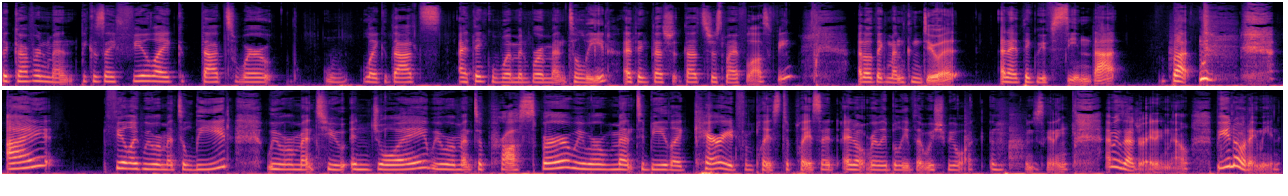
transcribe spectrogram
the government because I feel like that's where like that's I think women were meant to lead. I think that's that's just my philosophy. I don't think men can do it, and I think we've seen that. But I feel like we were meant to lead, we were meant to enjoy, we were meant to prosper, we were meant to be like carried from place to place. I, I don't really believe that we should be walking. I'm just kidding. I'm exaggerating now, but you know what I mean.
